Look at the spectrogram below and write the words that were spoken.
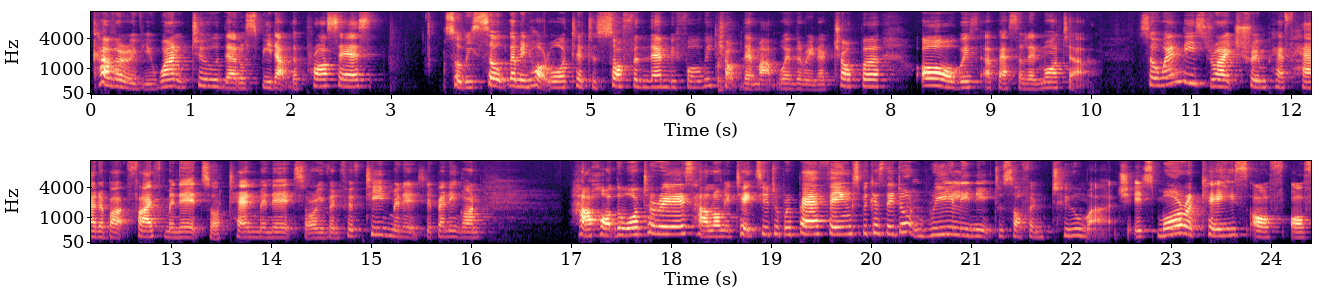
Cover if you want to, that'll speed up the process. So we soak them in hot water to soften them before we chop them up, whether in a chopper or with a pestle and mortar. So when these dried shrimp have had about 5 minutes or 10 minutes or even 15 minutes, depending on how hot the water is, how long it takes you to prepare things, because they don't really need to soften too much. It's more a case of, of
